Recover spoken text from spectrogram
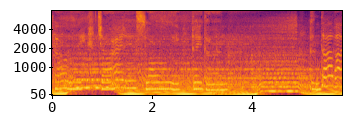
I've been safe in love.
